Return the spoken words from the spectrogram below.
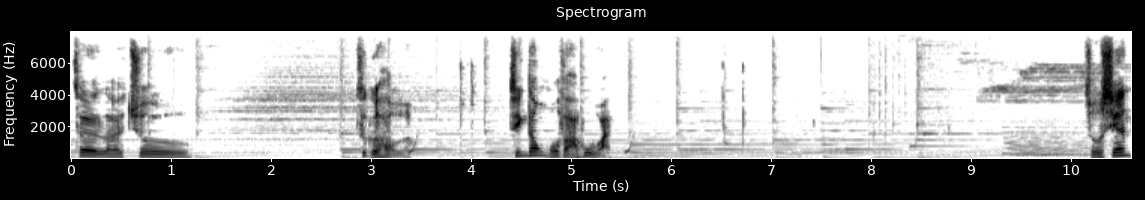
再来就这个好了，京东魔法护腕。首先，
